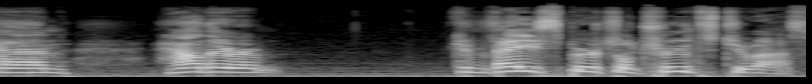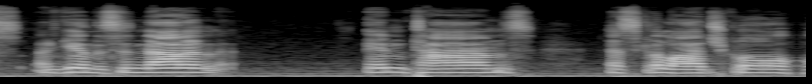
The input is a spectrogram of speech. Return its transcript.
and how they're convey spiritual truths to us. Again, this is not an end times eschatological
